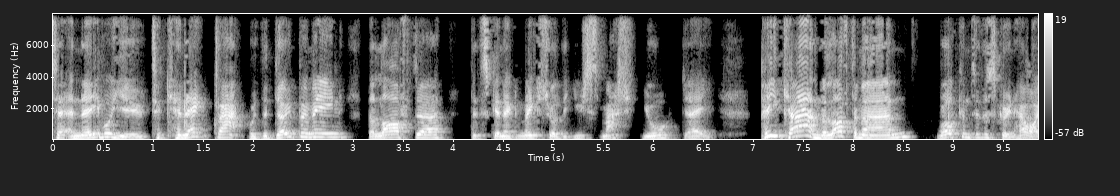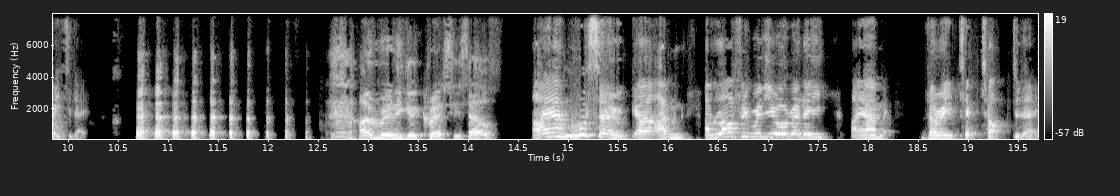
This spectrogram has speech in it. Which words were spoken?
to enable you to connect back with the dopamine, the laughter that's going to make sure that you smash your day. Pete Cann, the laughter man, welcome to the screen. How are you today? I'm really good, Chris. Yourself? I am also. Uh, I'm. I'm laughing with you already. I am very tip top today.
